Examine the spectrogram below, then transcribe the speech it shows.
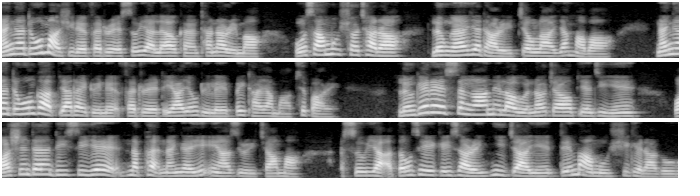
နိုင်ငံတော်မှာရှိတဲ့ Federal အစိုးရလက်အောက်ခံဌာနတွေမှာဝန်ဆောင်မှုလျှော့ချတာ လုပ်ငန်းရပ်တာတွေကြုံလာရမှာပါ။နိုင်ငံတော်ကပြတိုက်တွေနဲ့ Federal တရားရုံးတွေလည်းပိတ်ထားရမှာဖြစ်ပါတယ်။လွန်ခဲ့တဲ့15နှစ်လောက်ကိုနောက်ကျောင်းပြန်ကြည့်ရင် Washington DC ရဲ့နှစ်ဖက်နိုင်ငံရေးအင်အားစုတွေကြားမှာအစိုးရအသုံးစရိတ်ကိစ္စတွေညှိကြရင်တင်းမာမှုရှိခဲ့တာကို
